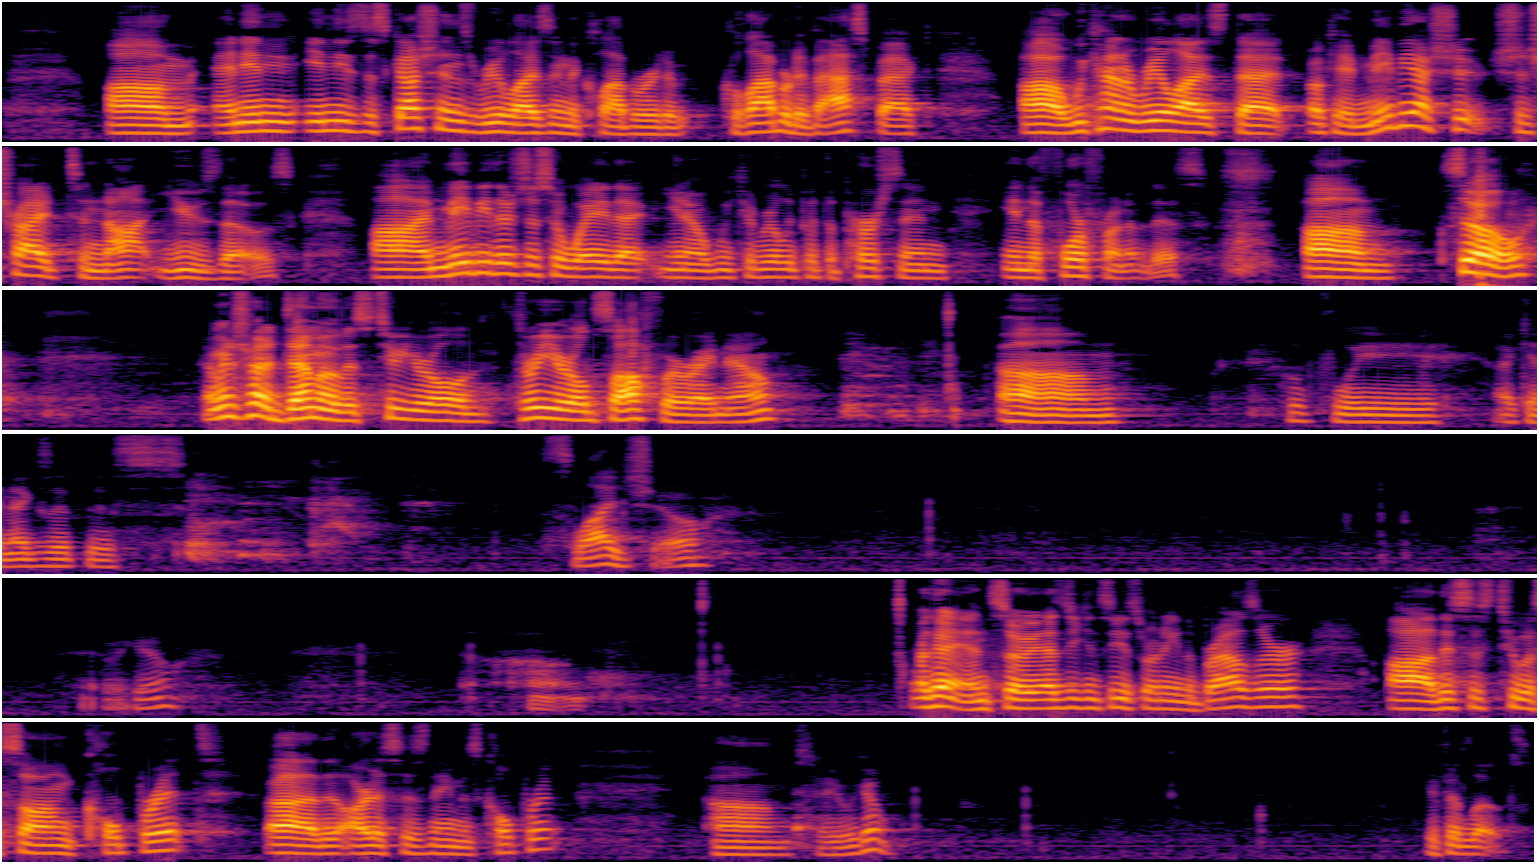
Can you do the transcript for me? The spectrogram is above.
Um, and in, in these discussions, realizing the collaborative, collaborative aspect, uh, we kind of realized that, okay, maybe I should, should try to not use those. Uh, and maybe there's just a way that you know, we could really put the person in the forefront of this. Um, so I'm going to try to demo this two-year-old, three-year-old software right now. Um, hopefully I can exit this slideshow. There we go. Um, okay, and so as you can see, it's running in the browser. Uh, this is to a song Culprit. Uh, the artist's name is Culprit. Um, so here we go. If it loads.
